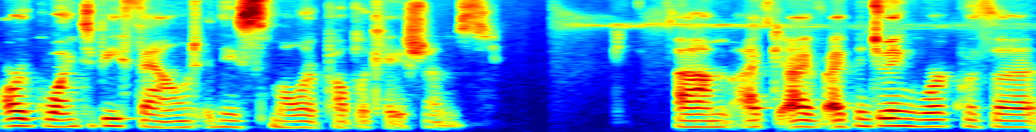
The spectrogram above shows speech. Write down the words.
are going to be found in these smaller publications. Um, I, have been doing work with uh,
